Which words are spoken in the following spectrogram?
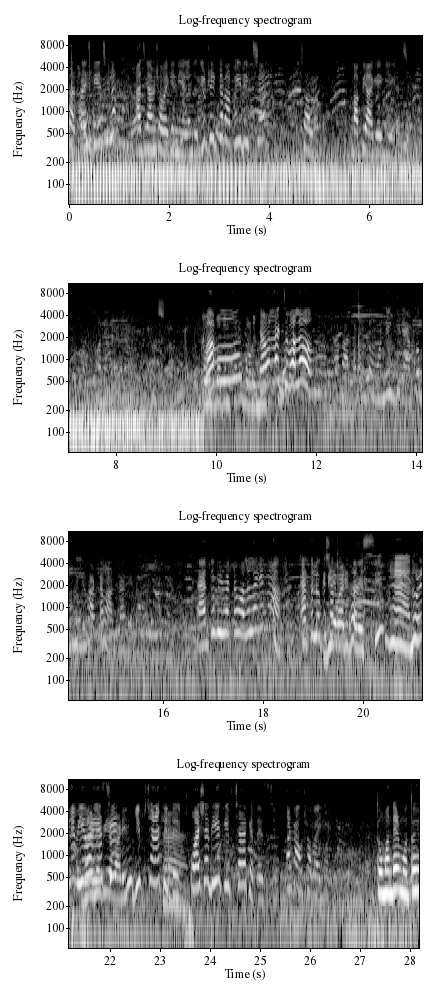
সারপ্রাইজ দিয়েছিল আজকে আমি সবাইকে নিয়ে এলাম যদিও ট্রিটটা বাপিই দিচ্ছে। চলো বাপি আগে এগিয়ে গেছে। অনেক বাবু কেমন লাগছে বলো? ভালো লাগে তো এত ভিড় ভাড়টা ভালো লাগে না। এত ভিড় ভাড়টা ভালো লাগে না? এত লোকের বিয়ে সাথে বাড়ি ধরে এসছি। হ্যাঁ ধরে নে বিয়ে বাড়ি এসেছি। গিফট ছাড়া খেতে। হ্যাঁ। পয়সা দিয়ে গিফট ছাড়া খেতে এসেছি। তাকাও সবাই। তোমাদের মতোই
